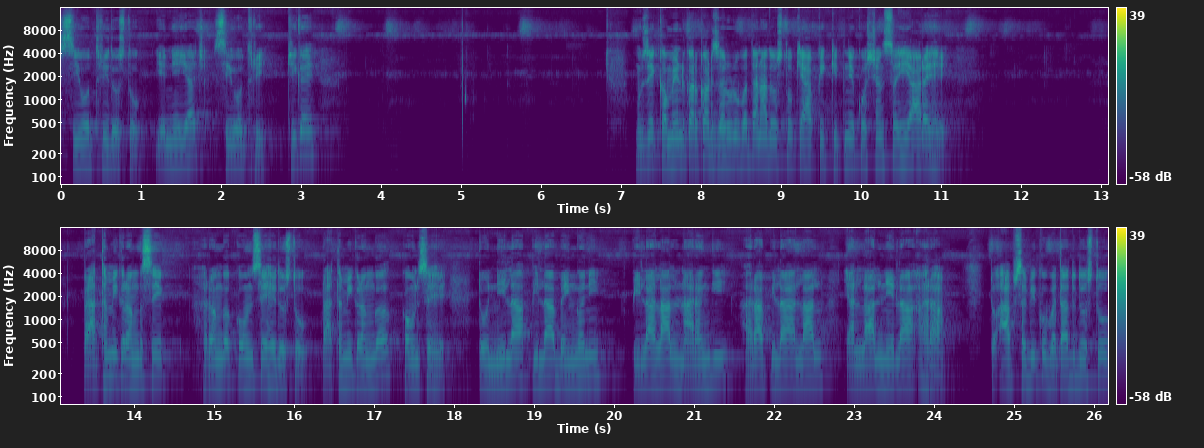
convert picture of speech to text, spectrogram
C O three दोस्तों N A H C O three ठीक है? मुझे कमेंट कर कर ज़रूर बताना दोस्तों कि आपके कितने क्वेश्चन सही आ रहे हैं। प्राथमिक रंग से, रंग कौन से है दोस्तों? प्राथमिक रंग कौन से है? तो नीला, पीला, बैंगनी पीला लाल, नारंगी, हरा पीला लाल या लाल, नीला, हरा। तो आप सभी को बता दूँ दोस्तों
